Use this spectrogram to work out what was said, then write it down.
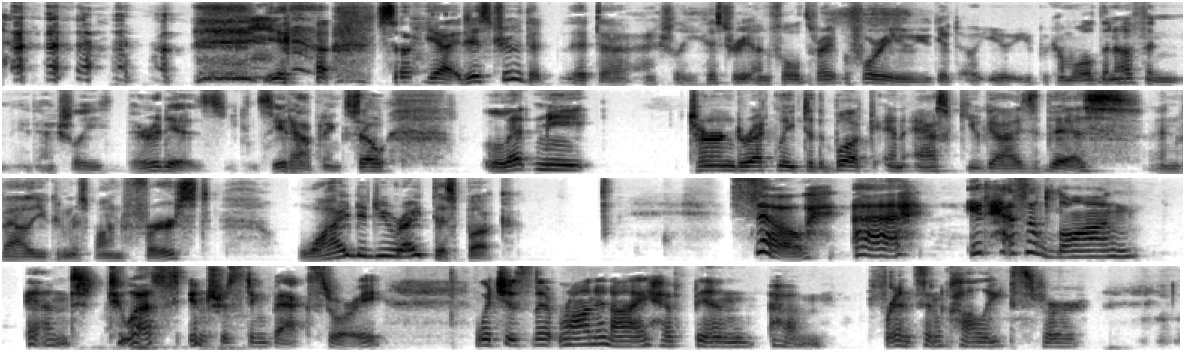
yeah, so yeah, it is true that that uh, actually history unfolds right before you. You get you you become old enough, and it actually there it is. You can see it happening. So let me turn directly to the book and ask you guys this, and Val, you can respond first. Why did you write this book? So, uh, it has a long and to us interesting backstory, which is that Ron and I have been um, friends and colleagues for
